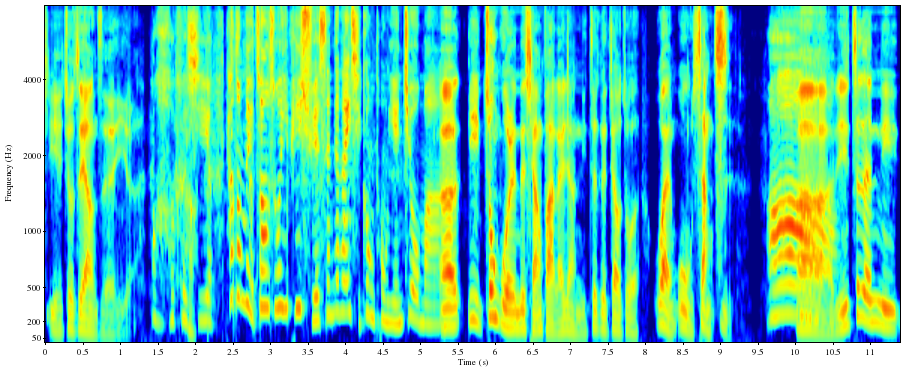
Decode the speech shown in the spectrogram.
也就这样子而已了。哇，好可惜啊！他都没有招收一批学生跟他一起共同研究吗？呃，以中国人的想法来讲，你这个叫做万物丧志。哦啊，你这个你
